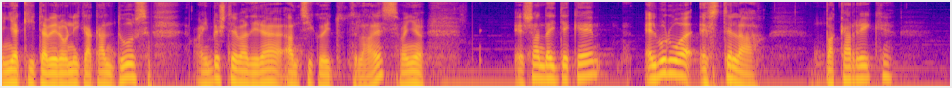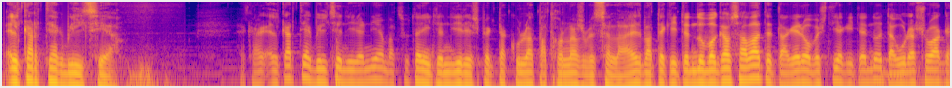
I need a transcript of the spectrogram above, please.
Iñaki eta Veronika kantuz, hainbeste badira antziko ditutela, ez? Baina, esan daiteke, helburua ez dela bakarrik elkarteak biltzea. Elkarteak biltzen direnean batzutan egiten dire espektakuloak patronaz bezala, ez? Batek egiten du gauza bat eta gero bestiak egiten du eta gurasoak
